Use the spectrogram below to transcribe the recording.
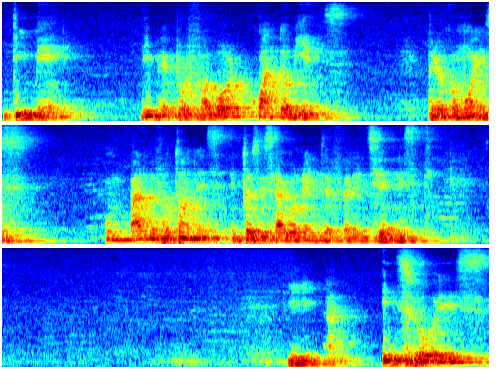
dime dime por favor cuándo vienes. Pero como es un par de fotones, entonces hago una interferencia en este. Y eso es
